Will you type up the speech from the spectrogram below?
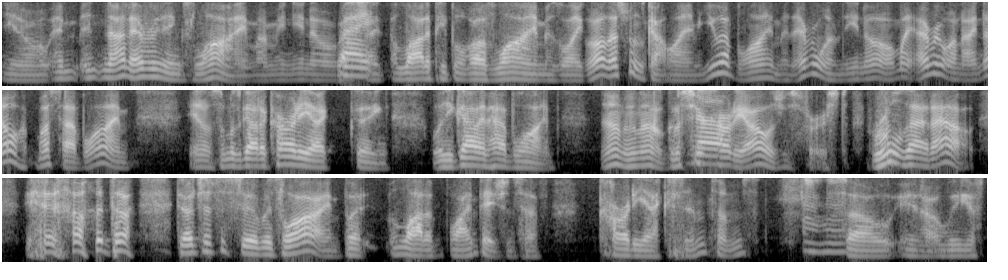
You know, and, and not everything's Lyme. I mean, you know, Right. a lot of people who have Lyme is like, well, this one's got Lyme. You have Lyme, and everyone, you know, my, everyone I know must have Lyme. You know, someone's got a cardiac thing. Well, you got to have Lyme. No, no, no. Go see No. a cardiologist first. Rule that out. You know, don't, don't just assume it's Lyme. But a lot of Lyme patients have cardiac symptoms, Mhm. so you know we have to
